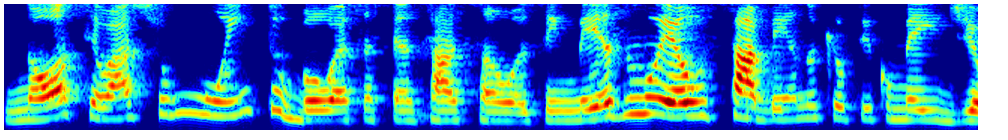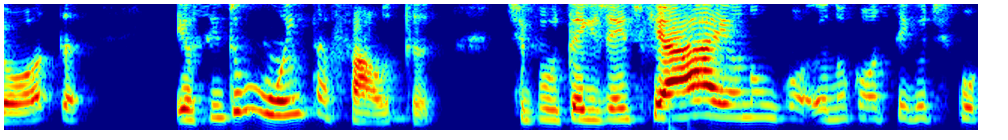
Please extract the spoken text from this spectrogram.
Nossa, eu acho muito boa essa sensação, assim, mesmo eu sabendo que eu fico meio idiota, eu sinto muita falta. Tipo, tem gente que, ah, eu não, eu não consigo, tipo,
